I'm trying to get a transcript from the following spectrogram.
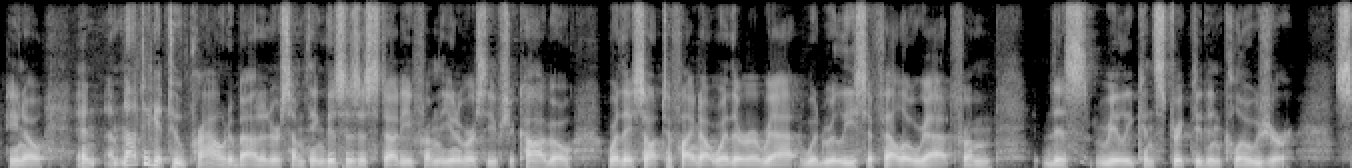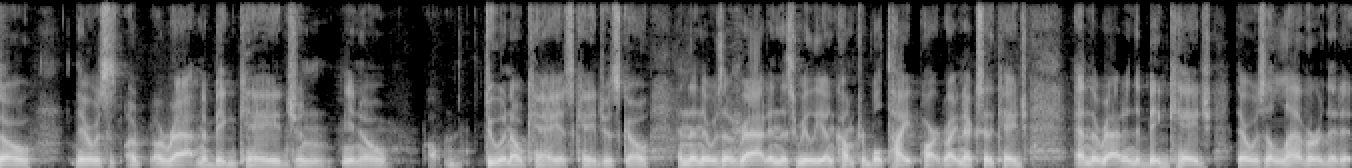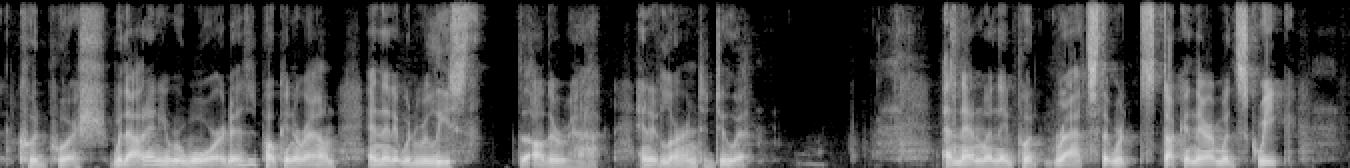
you know, and not to get too proud about it or something. This is a study from the University of Chicago where they sought to find out whether a rat would release a fellow rat from this really constricted enclosure. So there was a, a rat in a big cage, and you know, doing okay as cages go. And then there was a rat in this really uncomfortable tight part right next to the cage. And the rat in the big cage, there was a lever that it could push without any reward. It was poking around, and then it would release the other rat. And it learned to do it. And then when they'd put rats that were stuck in there and would squeak,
